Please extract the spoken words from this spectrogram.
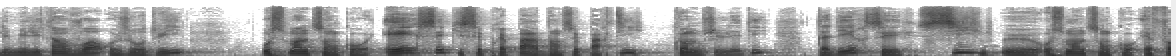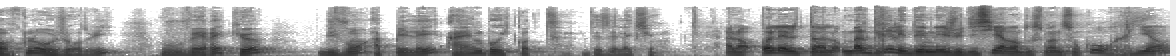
Les militants voient aujourd'hui Ousmane Sonko et ce qui se prépare dans ce parti, comme je l'ai dit, c'est-à-dire c'est si euh, Ousmane Sonko est fort clos aujourd'hui, vous verrez que ils vont appeler à un boycott des élections. Alors, Oleltal, malgré les démêlés judiciaires hein, d'Ousmane Sonko, rien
